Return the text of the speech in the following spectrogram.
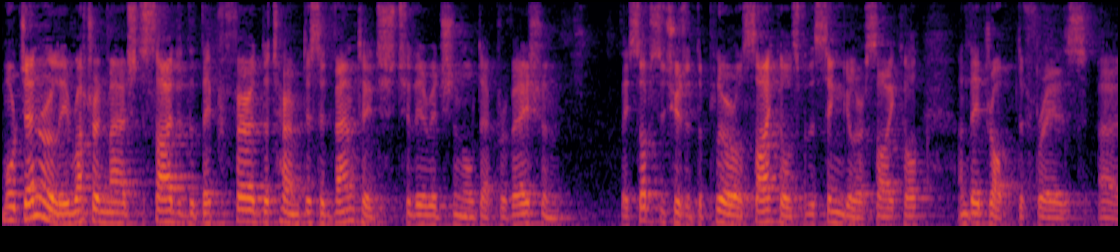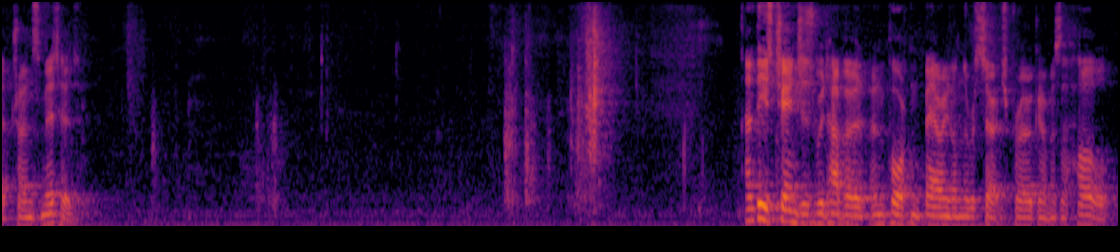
More generally, Rutter and Madge decided that they preferred the term disadvantage to the original deprivation. They substituted the plural cycles for the singular cycle and they dropped the phrase uh, transmitted. And these changes would have a, an important bearing on the research programme as a whole.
